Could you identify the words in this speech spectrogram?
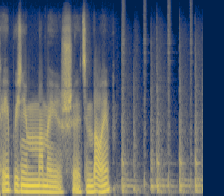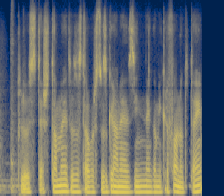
Ok, później mamy już y, cymbały. Plus też tomy. To zostało po prostu zgrane z innego mikrofonu tutaj.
